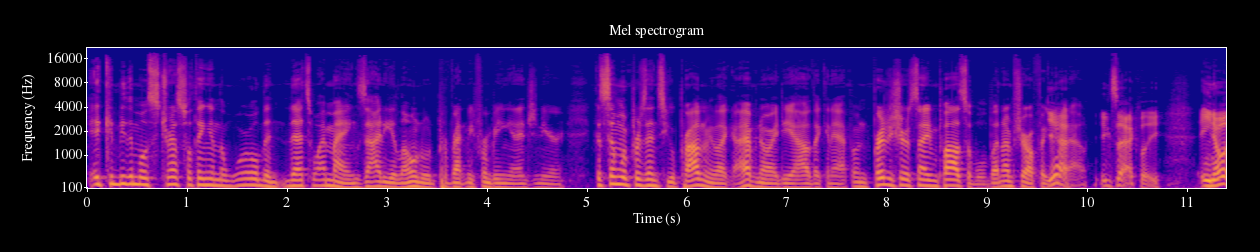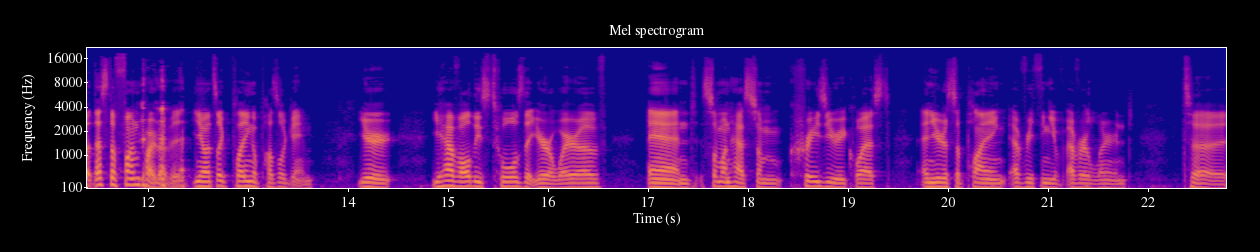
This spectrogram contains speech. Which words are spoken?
it can be the most stressful thing in the world, and that's why my anxiety alone would prevent me from being an engineer. Because someone presents you a problem, you're like, I have no idea how that can happen. I'm Pretty sure it's not even possible, but I'm sure I'll figure it yeah, out. exactly. And you know what? That's the fun part of it. You know, it's like playing a puzzle game. You're you have all these tools that you're aware of, and someone has some crazy request, and you're just applying everything you've ever learned to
